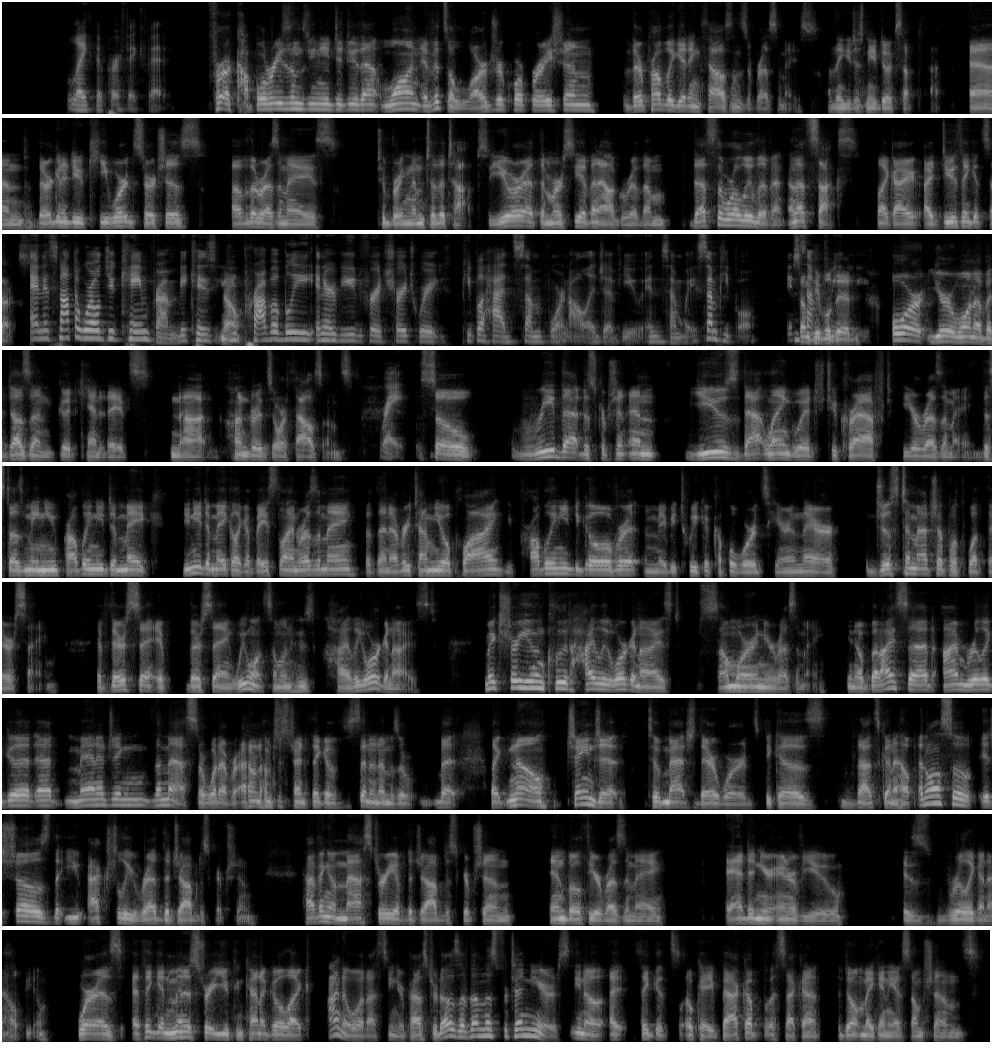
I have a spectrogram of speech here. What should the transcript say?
like the perfect fit. For a couple of reasons you need to do that. One if it's a larger corporation they're probably getting thousands of resumes. I think you just need to accept that. And they're going to do keyword searches of the resumes to bring them to the top. So you're at the mercy of an algorithm. That's the world we live in and that sucks like I, I do think it sucks. And it's not the world you came from because no. you probably interviewed for a church where people had some foreknowledge of you in some way. Some people. Some, some, people did. Or you're one of a dozen good candidates, not hundreds or thousands. Right. So read that description and use that language to craft your resume. This does mean you probably need to make you need to make like a baseline resume, but then every time you apply, you probably need to go over it and maybe tweak a couple words here and there just to match up with what they're saying. If they're saying if they're saying we want someone who's highly organized, make sure you include highly organized somewhere in your resume. You know, but I said I'm really good at managing the mess or whatever. I don't know. I'm just trying to think of synonyms or but like no, change it to match their words because that's going to help. And also it shows that you actually read the job description. Having a mastery of the job description in both your resume and in your interview is really going to help you. Whereas I think in ministry, you can kind of go like, I know what a senior pastor does. I've done this for 10 years. You know, I think it's okay, back up a second. Don't make any assumptions.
